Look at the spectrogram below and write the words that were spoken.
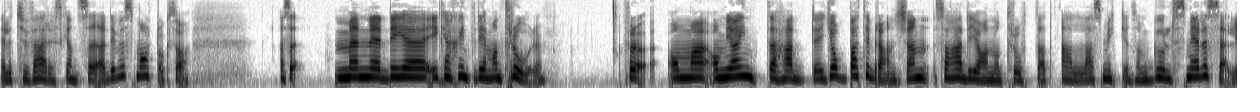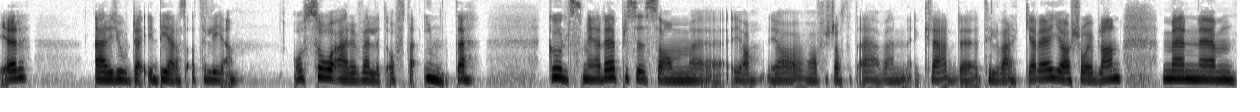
eller tyvärr ska jag inte säga, det är väl smart också. Alltså, men det är kanske inte det man tror. För om, man, om jag inte hade jobbat i branschen så hade jag nog trott att alla smycken som guldsmeder säljer är gjorda i deras ateljé. Och så är det väldigt ofta inte. Guldsmeder, precis som eh, ja, jag har förstått att även klädtillverkare gör så ibland. Men ehm,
